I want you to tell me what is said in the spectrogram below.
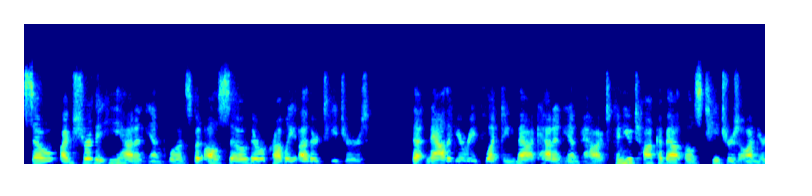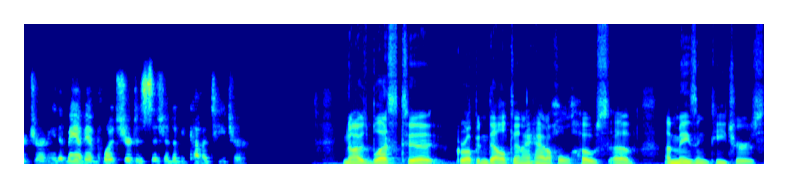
So I'm sure that he had an influence, but also there were probably other teachers that now that you're reflecting back had an impact. Can you talk about those teachers on your journey that may have influenced your decision to become a teacher? Know, I was blessed to grow up in Delta and I had a whole host of amazing teachers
